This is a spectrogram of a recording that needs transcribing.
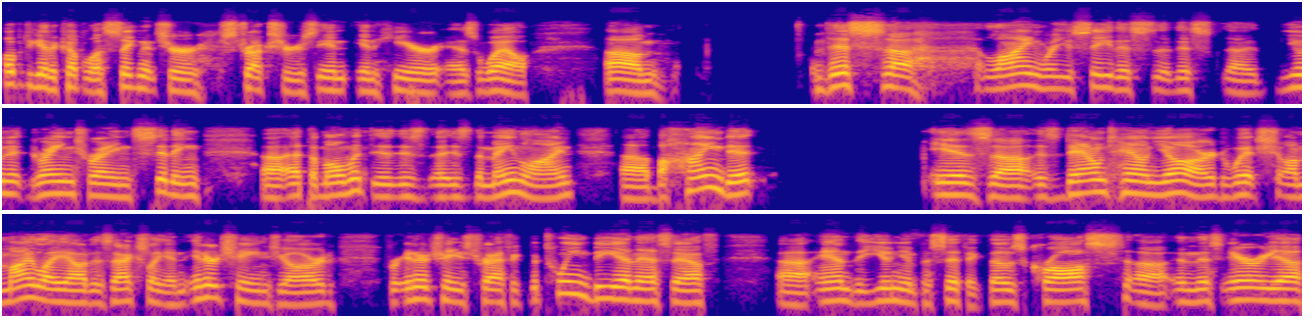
hope to get a couple of signature structures in in here as well. Um, this uh, line where you see this uh, this uh, unit grain train sitting at the moment is is the main line. behind it is uh, is downtown yard, which on my layout is actually an interchange yard for interchange traffic between BNSF uh, and the Union Pacific. Those cross uh, in this area.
